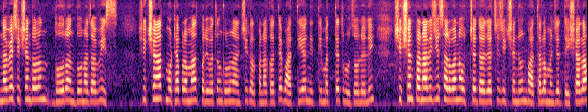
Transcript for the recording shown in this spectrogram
नवे शिक्षण धोरण धोरण दोन हजार वीस शिक्षणात मोठ्या प्रमाणात परिवर्तन घडून आणण्याची कल्पना करते. भारतीय नीतिमत्तेत रुजवलेली शिक्षण प्रणाली जी सर्वांना उच्च दर्जाचे शिक्षण देऊन भारताला म्हणजे देशाला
